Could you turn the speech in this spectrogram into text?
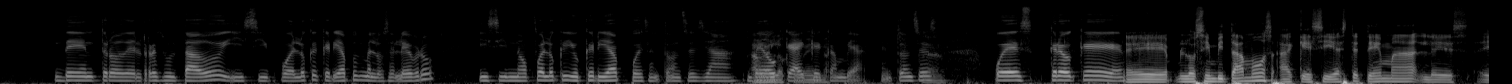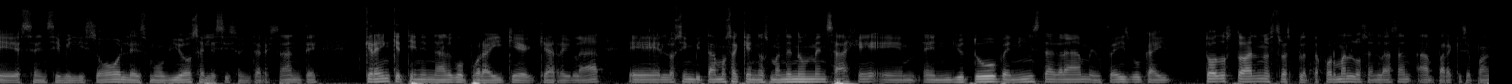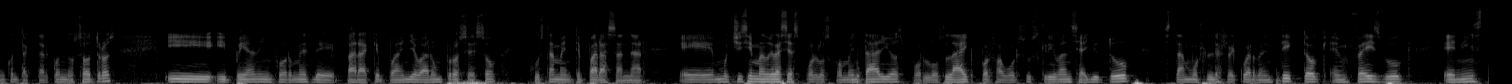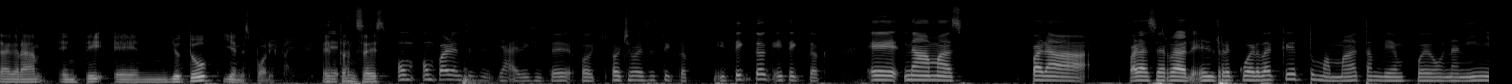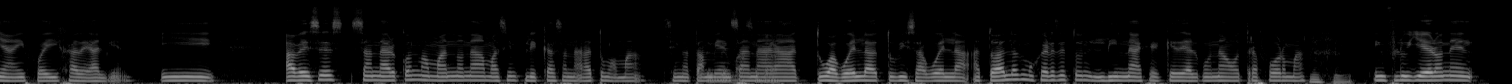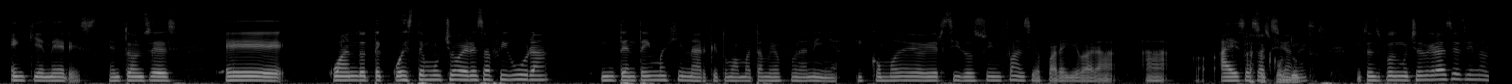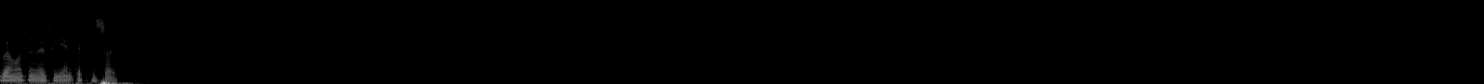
dentro del resultado y si fue lo que quería, pues me lo celebro. Y si no fue lo que yo quería, pues entonces ya veo que, que hay que cambiar. Entonces, Claro. pues creo que... Eh, los invitamos a que si este tema les eh, sensibilizó, les movió, se les hizo interesante, creen que tienen algo por ahí que, que arreglar, eh, los invitamos a que nos manden un mensaje en, en YouTube, en Instagram, en Facebook, ahí todos, todas nuestras plataformas los enlazan a- para que se puedan contactar con nosotros y, y pidan informes de para que puedan llevar un proceso justamente para sanar. Eh, muchísimas gracias por los comentarios, por los likes, por favor suscríbanse a YouTube. Estamos, les recuerdo, en TikTok, en Facebook, en Instagram, en, ti- en YouTube y en Spotify. Entonces, un, un paréntesis, ya dijiste o- ocho veces TikTok, y TikTok y TikTok. Eh, nada más, para, para cerrar, el recuerda que tu mamá también fue una niña y fue hija de alguien. Y a veces sanar con mamá no nada más implica sanar a tu mamá, sino también sanar atrás. a tu abuela, a tu bisabuela, a todas las mujeres de tu linaje que de alguna u otra forma influyeron en, en quién eres. Entonces, eh, cuando te cueste mucho ver esa figura, intenta imaginar que tu mamá también fue una niña y cómo debe haber sido su infancia para llevar a, a, a esas acciones. conductas. Entonces, pues muchas gracias y nos vemos en el siguiente episodio.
